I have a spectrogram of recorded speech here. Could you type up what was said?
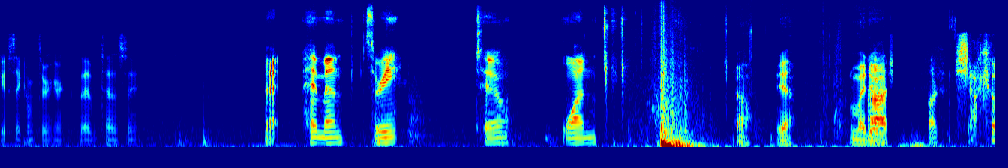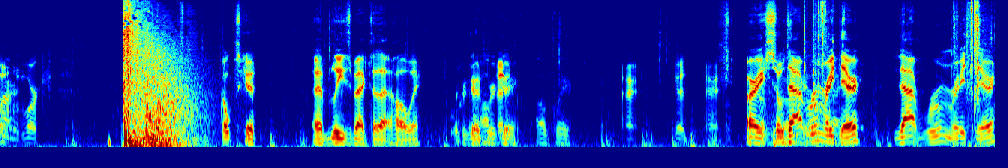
case they come through here. they have a tendency. Okay. Hitman. Three, two, one. Oh, yeah. What am I doing? Uh, Shotgun would work. oh, it's good. That leads back to that hallway. We're good. All We're clear. good. All clear. Good. Alright. All right, so that room right there, that room right there,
